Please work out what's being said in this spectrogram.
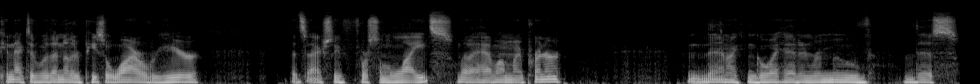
connected with another piece of wire over here that's actually for some lights that I have on my printer. And then I can go ahead and remove this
